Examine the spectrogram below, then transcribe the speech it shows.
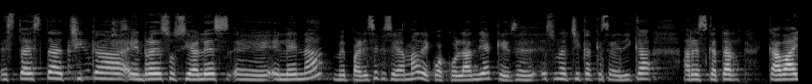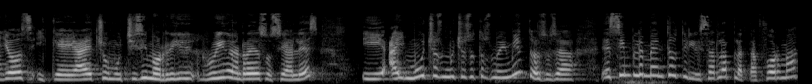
está esta chica en redes sociales, eh, Elena, me parece que se llama, de Coacolandia, que es, es, una chica que se dedica a rescatar caballos y que ha hecho muchísimo ruido en redes sociales. Y hay muchos, muchos otros movimientos. O sea, es simplemente utilizar la plataforma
